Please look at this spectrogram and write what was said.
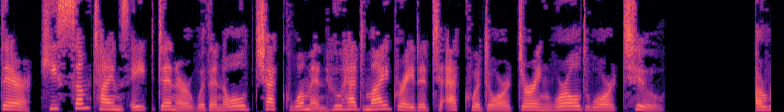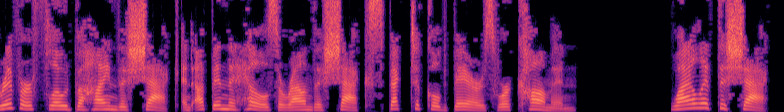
There, he sometimes ate dinner with an old Czech woman who had migrated to Ecuador during World War II. A river flowed behind the shack and up in the hills around the shack spectacled bears were common. While at the shack,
